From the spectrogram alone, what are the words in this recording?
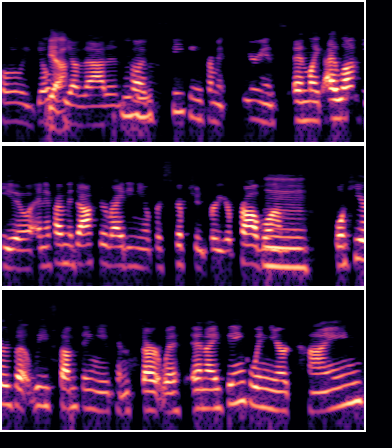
totally guilty yeah. of that, and mm-hmm. so I'm mm-hmm. speaking from experience. And like, I love you, and if I'm a doctor writing you a prescription for your problem, mm. well, here's at least something you can start with. And I think when you're kind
